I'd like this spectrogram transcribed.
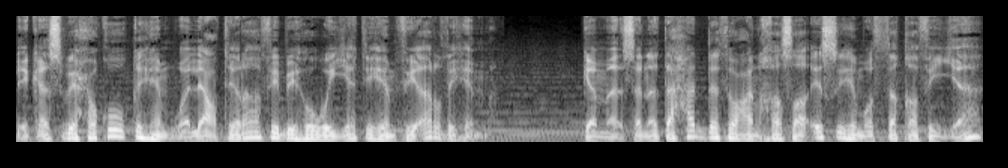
لكسب حقوقهم والاعتراف بهويتهم في أرضهم. كما سنتحدث عن خصائصهم الثقافية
